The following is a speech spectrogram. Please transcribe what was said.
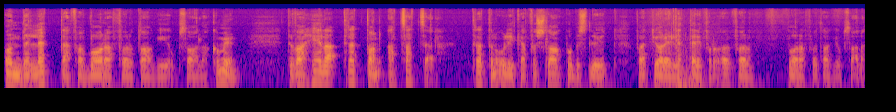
underlätta för våra företag i Uppsala kommun. Det var hela 13 att-satser. 13 olika förslag på beslut för att göra det lättare för, för våra företag i Uppsala.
